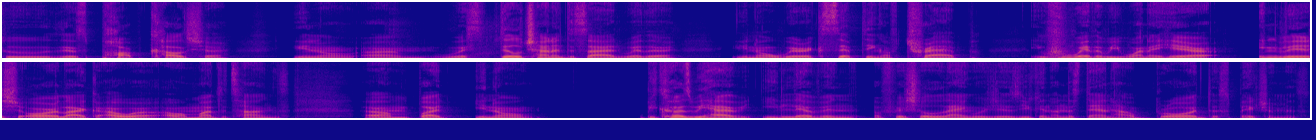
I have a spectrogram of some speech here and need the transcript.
to this pop culture, you know. Um, we're still trying to decide whether you know we're accepting of trap, whether we want to hear English or like our our mother tongues. Um, but you know, because we have 11 official languages, you can understand how broad the spectrum is.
